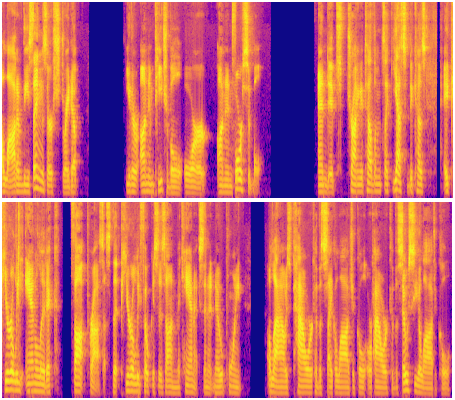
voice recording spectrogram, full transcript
a lot of these things are straight up either unimpeachable or unenforceable. And it's trying to tell them it's like, yes, because a purely analytic thought process that purely focuses on mechanics and at no point allows power to the psychological or power to the sociological,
